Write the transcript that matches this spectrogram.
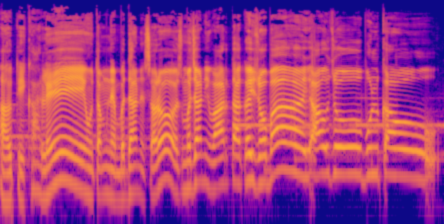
આવતીકાલે હું તમને બધાને સરસ મજાની વાર્તા કહીશો. ભાઈ આવજો ભૂલકાઓ.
